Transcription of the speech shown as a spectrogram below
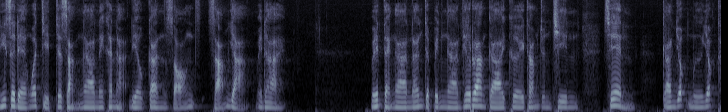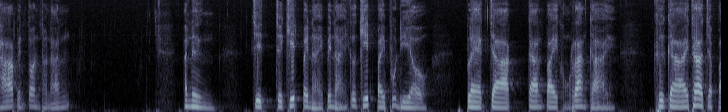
นี้แสดงว่าจิตจะสั่งงานในขณะเดียวกันสองสามอย่างไม่ได้ เว้นแต่งานนั้นจะเป็นงานที่ร่างกายเคยทำจนชิน เช่น การยกมือยกเท้าเป็นต้นเท่านั้น อันหนึ่ง จิตจะคิดไปไหนไปไหนก็คิดไปผู้เดียว แปลกจากการไปของร่างกาย คือกายถ้าจะไป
